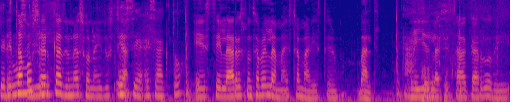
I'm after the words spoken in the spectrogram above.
Estamos cerca de una zona industrial. Ese, exacto. Este, la responsable es la maestra María Esther Baldi. Ah, Ella es la que está a cargo de,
